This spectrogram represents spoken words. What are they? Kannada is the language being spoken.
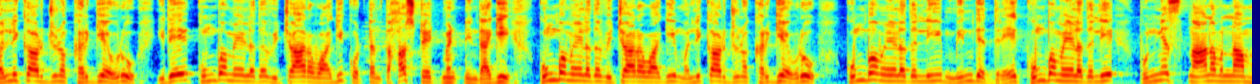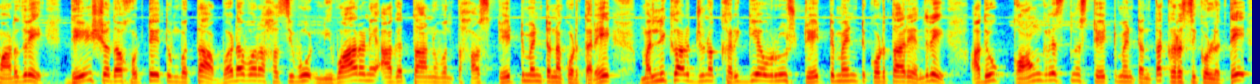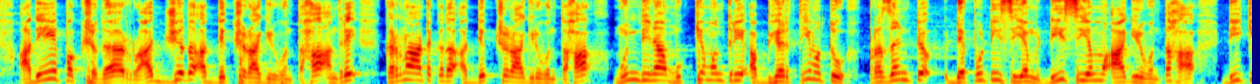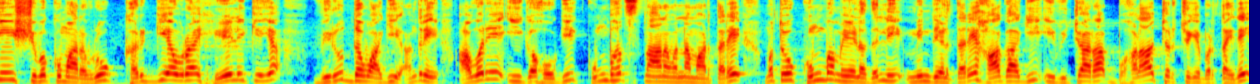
ಮಲ್ಲಿಕಾರ್ಜುನ ಖರ್ಗೆ ಅವರು ಇದೇ ಕುಂಭಮೇಳದ ವಿಚಾರವಾಗಿ ಕೊಟ್ಟಂತಹ ಸ್ಟೇಟ್ಮೆಂಟ್ನಿಂದಾಗಿ ಕುಂಭಮೇಳದ ವಿಚಾರವಾಗಿ ಮಲ್ಲಿಕಾರ್ಜುನ ಖರ್ಗೆ ಅವರು ಕುಂಭಮೇಳದಲ್ಲಿ ಮಿಂದೆದ್ರೆ ಕುಂಭಮೇಳದಲ್ಲಿ ಪುಣ್ಯ ಸ್ನಾನವನ್ನು ಮಾಡಿದ್ರೆ ದೇಶದ ಹೊಟ್ಟೆ ತುಂಬುತ್ತಾ ಬಡವರ ಹಸಿವು ನಿವಾರಣೆ ಆಗತ್ತಾ ಅನ್ನುವಂತಹ ಸ್ಟೇಟ್ಮೆಂಟನ್ನು ಕೊಡ್ತಾರೆ. ಮಲ್ಲಿಕಾರ್ಜುನ ಖರ್ಗೆ ಅವರು ಸ್ಟೇಟ್ಮೆಂಟ್ ಕೊಡ್ತಾರೆ ಅಂದರೆ ಅದು ಕಾಂಗ್ರೆಸ್ನ ಸ್ಟೇಟ್ಮೆಂಟ್ ಅಂತ ಕರೆಸಿಕೊಳ್ಳುತ್ತೆ. ಅದೇ ಪಕ್ಷದ ರಾಜ್ಯದ ಅಧ್ಯಕ್ಷರಾಗಿರುವಂತಹ ಅಂದರೆ ಕರ್ನಾಟಕದ ಅಧ್ಯಕ್ಷರಾಗಿರುವಂತಹ ಮುಂದಿನ ಮುಖ್ಯಮಂತ್ರಿ ಅಭ್ಯರ್ಥಿ ಮತ್ತು present deputy C M D C M ಆಗಿರುವಂತಹ ಡಿ ಕೆ ಶಿವಕುಮಾರ್ ಅವರು ಖರ್ಗೆ ಅವರ ಹೇಳಿಕೆಯ ವಿರುದ್ಧವಾಗಿ, ಅಂದರೆ ಅವರೇ ಈಗ ಹೋಗಿ ಕುಂಭ ಸ್ನಾನವನ್ನು ಮಾಡ್ತಾರೆ ಮತ್ತು ಕುಂಭಮೇಳದಲ್ಲಿ ಮಿಂದೇಳ್ತಾರೆ. ಹಾಗಾಗಿ ಈ ವಿಚಾರ ಬಹಳ ಚರ್ಚೆಗೆ ಬರ್ತಾ ಇದೆ.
